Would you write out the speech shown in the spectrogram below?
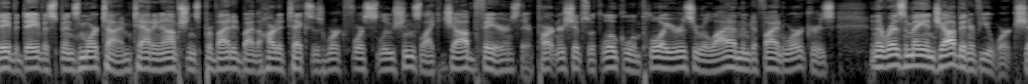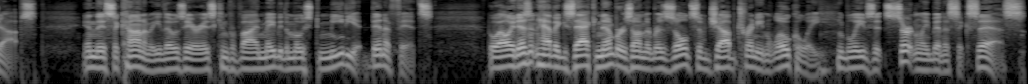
David Davis spends more time touting options provided by the Heart of Texas Workforce Solutions like job fairs, their partnerships with local employers who rely on them to find workers, and their resume and job interview workshops. In this economy, those areas can provide maybe the most immediate benefits. But while he doesn't have exact numbers on the results of job training locally, he believes it's certainly been a success.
